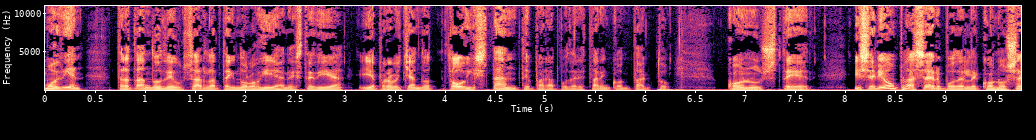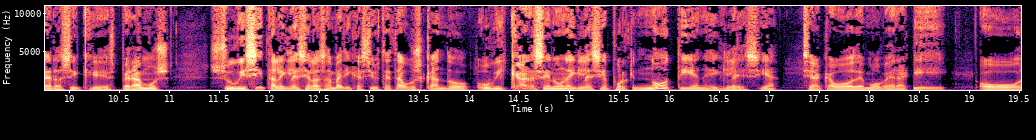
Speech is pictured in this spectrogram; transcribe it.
Muy bien, tratando de usar la tecnología en este día y aprovechando todo instante para poder estar en contacto con usted. Y sería un placer poderle conocer, así que esperamos su visita a la Iglesia de las Américas. Si usted está buscando ubicarse en una iglesia porque no tiene iglesia, se acabó de mover aquí o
